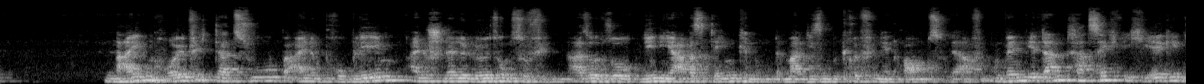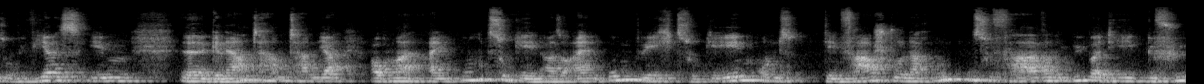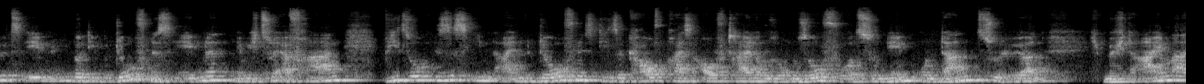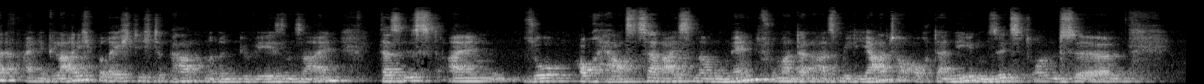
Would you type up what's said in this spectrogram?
neigen häufig dazu, bei einem Problem eine schnelle Lösung zu finden. Also so lineares Denken, um mal diesen Begriff in den Raum zu werfen. Und wenn wir dann tatsächlich hergehen, so wie wir es eben äh, gelernt haben, Tanja, auch mal ein U zu gehen, also einen Umweg zu gehen und den Fahrstuhl nach unten zu fahren, über die Gefühlsebene, über die Bedürfnisebene, nämlich zu erfragen, wieso ist es Ihnen ein Bedürfnis, diese Kaufpreisaufteilung so und so vorzunehmen und dann zu hören, ich möchte einmal eine gleichberechtigte Partnerin gewesen sein. Das ist ein so auch herzzerreißender Moment, wo man dann als Mediator auch daneben sitzt und äh,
